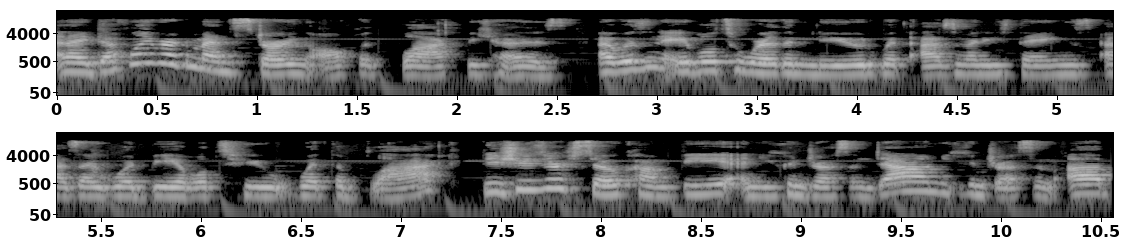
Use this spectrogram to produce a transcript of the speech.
And I definitely recommend starting off with black because I wasn't able to wear the nude with as many things as I would be able to with the black. These shoes are so comfy and you can dress them down, you can dress them up.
